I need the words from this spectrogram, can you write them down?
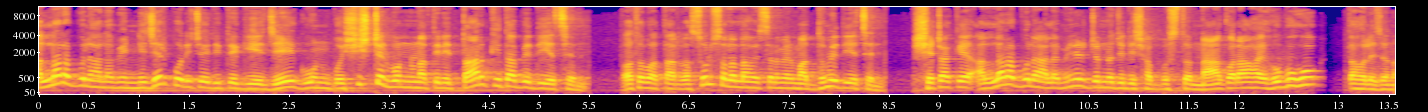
আল্লাহ রাবুল আলমীর নিজের পরিচয় দিতে গিয়ে যে গুণ বৈশিষ্ট্যের বর্ণনা তিনি তার কিতাবে দিয়েছেন অথবা তার রাসুল সাল্লাহ ইসলামের মাধ্যমে দিয়েছেন সেটাকে আল্লাহ রাবুল আলমিনের জন্য যদি সাব্যস্ত না করা হয় হুবহু তাহলে যেন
